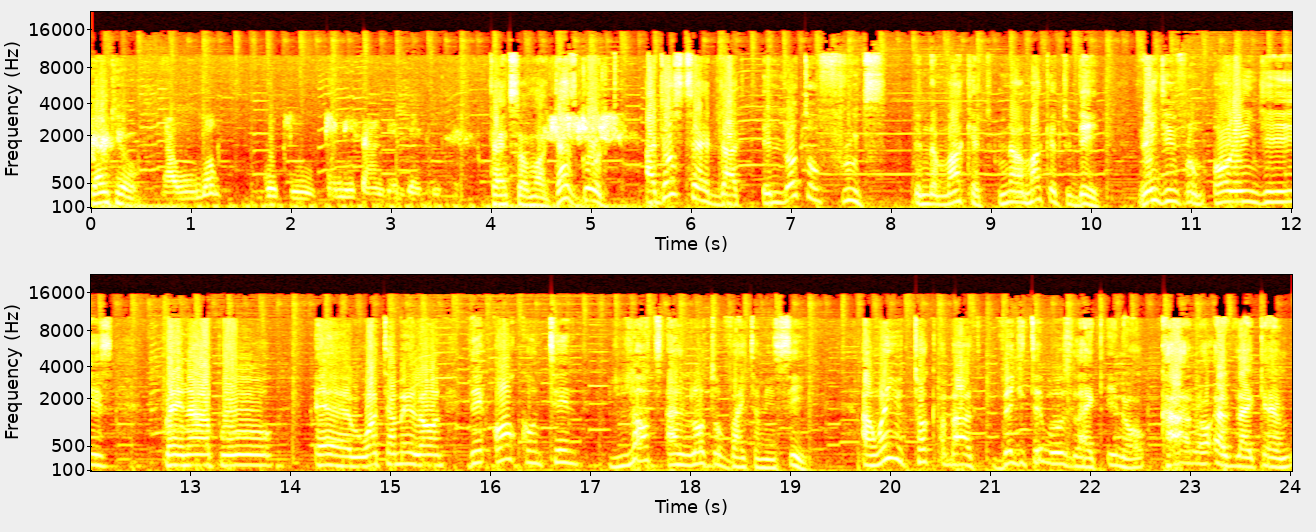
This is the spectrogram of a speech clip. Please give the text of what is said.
Thank you. That will not go to chemists and get them. Thanks so much. That's good. I just said that a lot of fruits in the market, in our market today, ranging from oranges, pineapple, uh, watermelon, they all contain lots and lots of vitamin C. And when you talk about vegetables like, you know, carrot, uh, like um,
